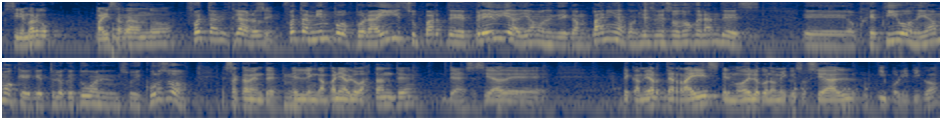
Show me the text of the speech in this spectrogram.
Sin embargo, para ir cerrando, Fue también, claro, Sí. fue también por, por ahí su parte previa, digamos, de campaña, con esos, esos dos grandes eh, objetivos, digamos, que, que lo que tuvo en su discurso. exactamente, Mm. él en campaña habló bastante de la necesidad de, de cambiar de raíz el modelo económico y social y político.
